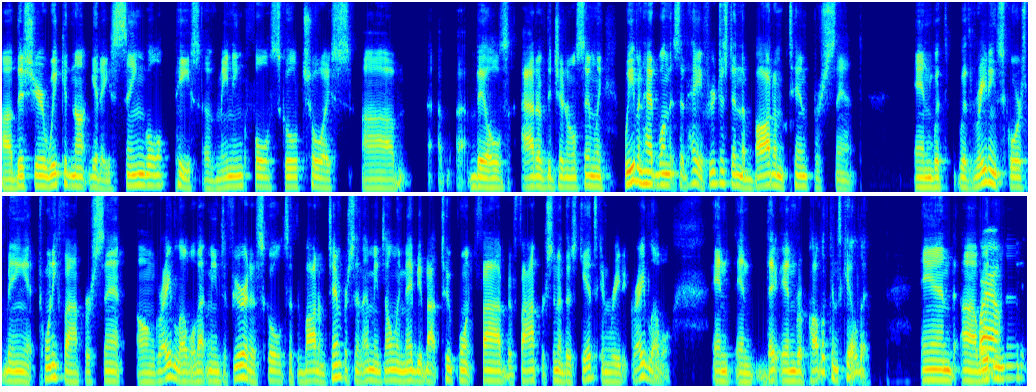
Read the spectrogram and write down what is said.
Uh, this year, we could not get a single piece of meaningful school choice um, bills out of the General Assembly. We even had one that said, "Hey, if you're just in the bottom ten percent." And with, with reading scores being at 25% on grade level, that means if you're at a school that's at the bottom 10%, that means only maybe about 2.5 to 5% of those kids can read at grade level. And and they and Republicans killed it and uh, wow. wouldn't, let it,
